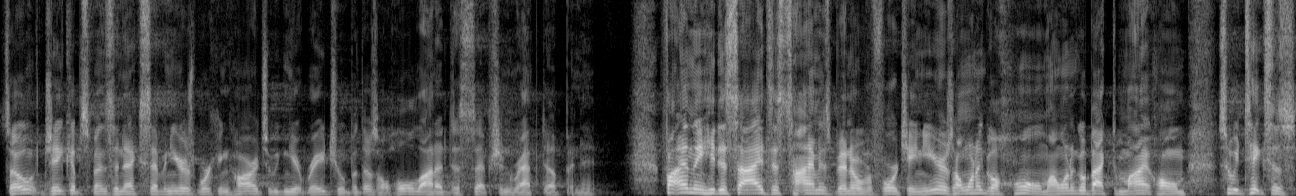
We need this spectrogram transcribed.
So Jacob spends the next seven years working hard so we can get Rachel, but there's a whole lot of deception wrapped up in it. Finally, he decides his time has been over 14 years. I want to go home. I want to go back to my home. So he takes his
